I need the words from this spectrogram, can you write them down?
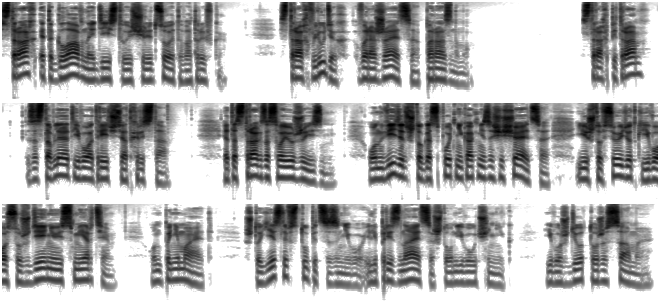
Страх – это главное действующее лицо этого отрывка. Страх в людях выражается по-разному. Страх Петра заставляет его отречься от Христа – это страх за свою жизнь. Он видит, что Господь никак не защищается, и что все идет к его осуждению и смерти. Он понимает, что если вступится за него или признается, что он его ученик, его ждет то же самое.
